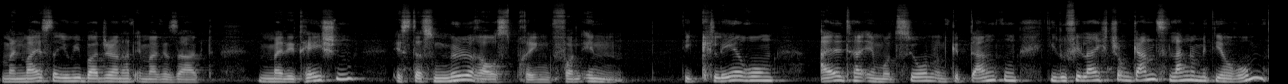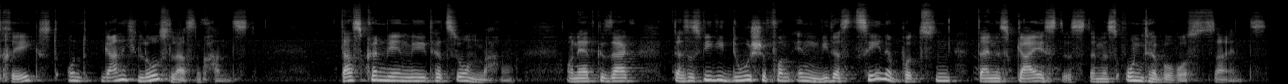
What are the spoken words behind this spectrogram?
Mein Meister Yogi Bhajan hat immer gesagt, Meditation ist das Müll rausbringen von innen, die Klärung alter Emotionen und Gedanken, die du vielleicht schon ganz lange mit dir rumträgst und gar nicht loslassen kannst. Das können wir in Meditation machen. Und er hat gesagt, das ist wie die Dusche von innen, wie das Zähneputzen deines Geistes, deines Unterbewusstseins.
